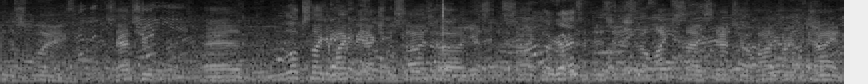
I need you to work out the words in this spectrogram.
on display. Statue uh, looks like it might be actual size. Uh, yes, the sign confirms that this is the life-size statue of Andre the Giant.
